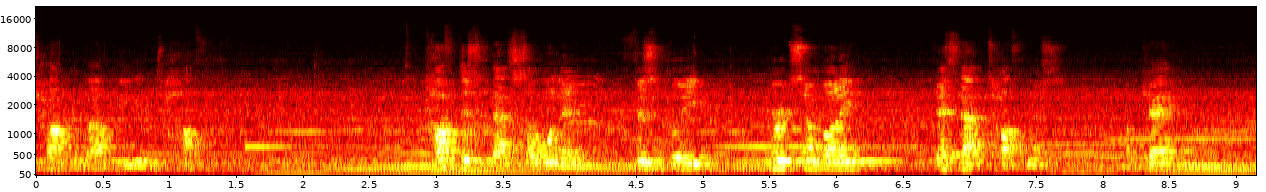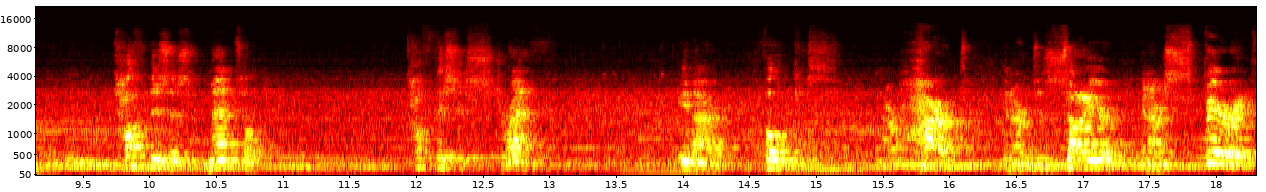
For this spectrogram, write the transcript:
Talk about being tough. Toughness is not someone that physically hurts somebody. That's not toughness. Okay? Toughness is mental. Toughness is strength in our focus, in our heart, in our desire, and our spirit.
